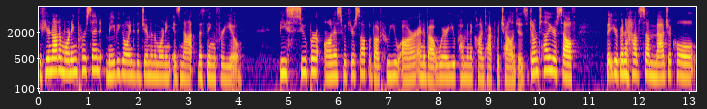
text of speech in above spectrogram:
If you're not a morning person, maybe going to the gym in the morning is not the thing for you. Be super honest with yourself about who you are and about where you come into contact with challenges. Don't tell yourself that you're going to have some magical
